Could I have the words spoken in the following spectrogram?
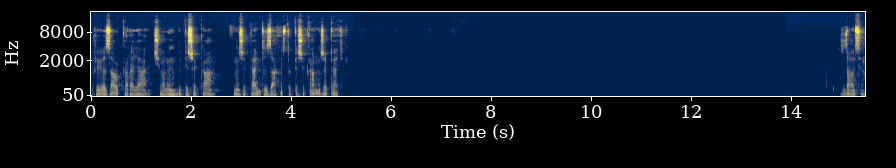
Прив'язав короля чорних до пішака на G5, до захисту пішака на G5. Здався.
